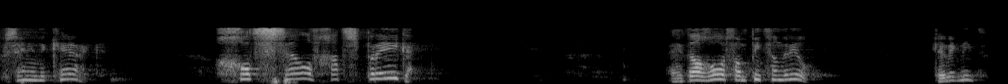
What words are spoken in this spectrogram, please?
We zijn in de kerk. God zelf gaat spreken. Hij heeft al gehoord van Piet van der Riel. Ken ik niet.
